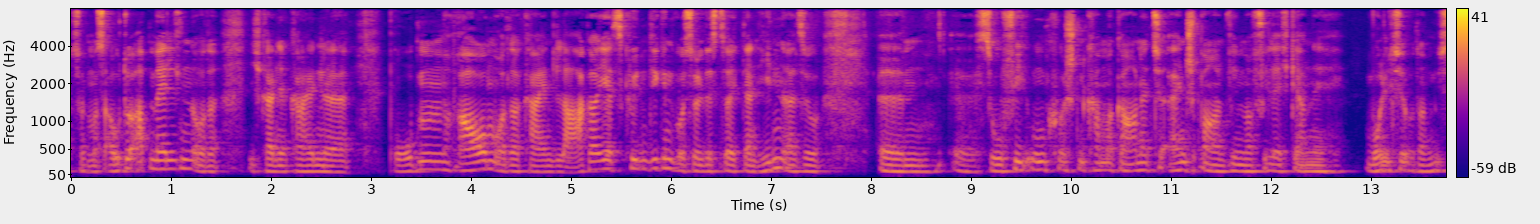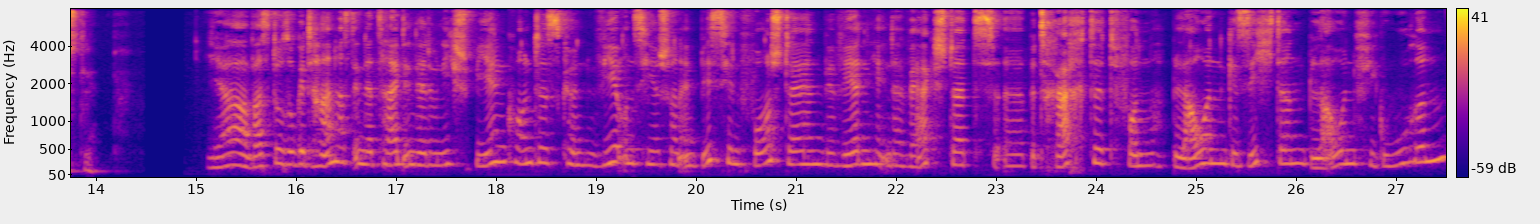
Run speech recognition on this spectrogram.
soll man das Auto abmelden oder ich kann ja keinen Probenraum oder kein Lager jetzt kündigen. Wo soll das Zeug dann hin? Also ähm, äh, so viel Unkosten kann man gar nicht einsparen, wie man vielleicht gerne wollte oder müsste. Ja, was du so getan hast in der Zeit, in der du nicht spielen konntest, können wir uns hier schon ein bisschen vorstellen. Wir werden hier in der Werkstatt äh, betrachtet von blauen Gesichtern, blauen Figuren.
